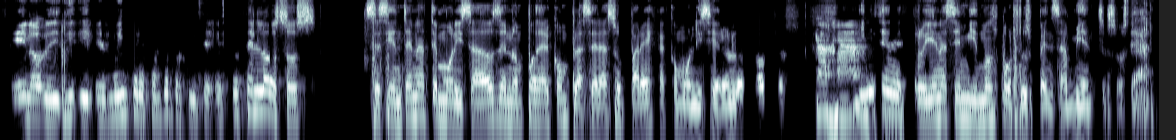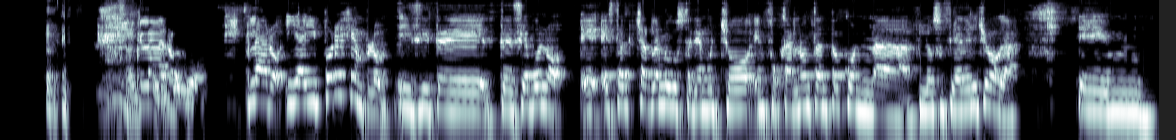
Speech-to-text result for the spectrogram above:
sí, no, y, es muy interesante porque dice, estos celosos se sienten atemorizados de no poder complacer a su pareja como lo hicieron los otros. Y se destruyen a sí mismos por sus pensamientos, o sea. claro, claro. Y ahí, por ejemplo, y si te, decía, bueno, eh, esta charla me gustaría mucho enfocarla un tanto con la filosofía del yoga. Em,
